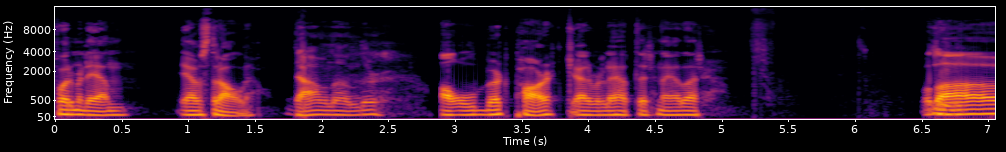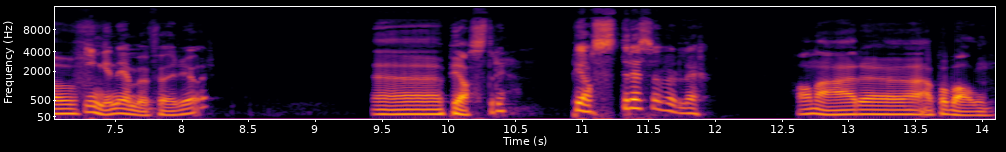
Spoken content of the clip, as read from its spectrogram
Formel 1 i Australia. Down under. Albert Park er det vel det heter, nede der. Og da Ingen hjemmefører i år. Eh, Piastri, Piastre, selvfølgelig. han er, eh, er på ballen.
